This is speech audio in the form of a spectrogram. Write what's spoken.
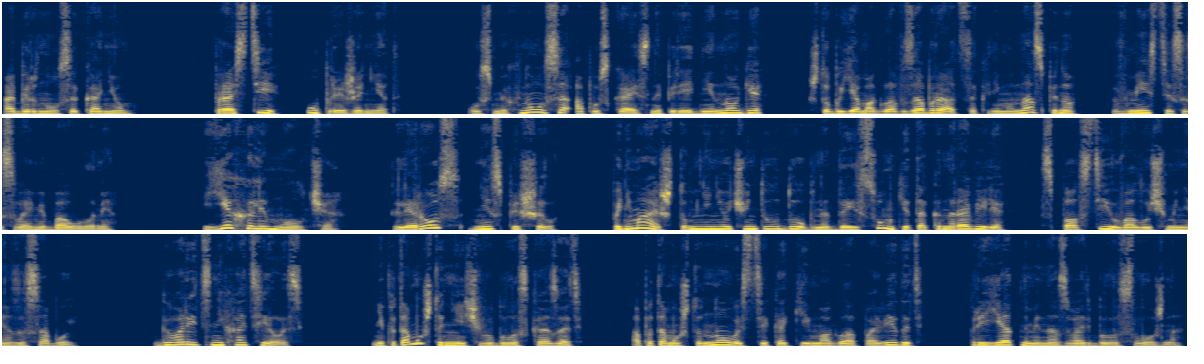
обернулся конем. «Прости, упряжи нет». Усмехнулся, опускаясь на передние ноги, чтобы я могла взобраться к нему на спину вместе со своими баулами. Ехали молча. Лерос не спешил, понимая, что мне не очень-то удобно, да и сумки так и норовили сползти и уволочь меня за собой. Говорить не хотелось. Не потому, что нечего было сказать, а потому что новости, какие могла поведать, приятными назвать было сложно.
